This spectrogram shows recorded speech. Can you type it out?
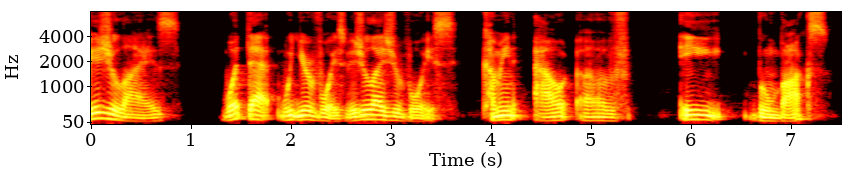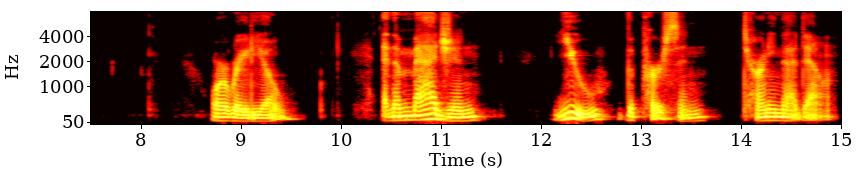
visualize what that what your voice visualize your voice coming out of a boombox or a radio and imagine you the person turning that down.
